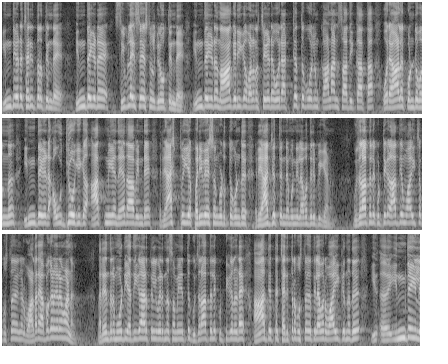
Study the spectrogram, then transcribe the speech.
ഇന്ത്യയുടെ ചരിത്രത്തിന്റെ ഇന്ത്യയുടെ സിവിലൈസേഷണൽ ഗ്രോത്തിന്റെ ഇന്ത്യയുടെ നാഗരിക വളർച്ചയുടെ ഒരറ്റത്ത് പോലും കാണാൻ സാധിക്കാത്ത ഒരാളെ കൊണ്ടുവന്ന് ഇന്ത്യയുടെ ഔദ്യോഗിക ആത്മീയ നേതാവിന്റെ രാഷ്ട്രീയ പരിവേഷം കൊടുത്തുകൊണ്ട് രാജ്യത്തിന്റെ മുന്നിൽ അവതരിപ്പിക്കുകയാണ്. ഗുജറാത്തിലെ കുട്ടികൾ ആദ്യം വായിച്ച പുസ്തകങ്ങൾ വളരെ അപകടകരമാണ്. നരേന്ദ്രമോദി അധികാരത്തിൽ വരുന്ന സമയത്ത് ഗുജറാത്തിലെ കുട്ടികളുടെ ആദ്യത്തെ ചരിത്ര പുസ്തകത്തിൽ അവർ വായിക്കുന്നത് ഇന്ത്യയിൽ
